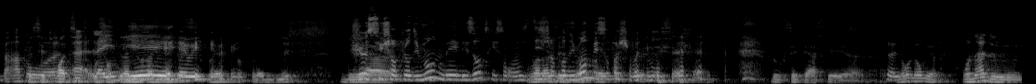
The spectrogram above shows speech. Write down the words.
par que ses trois titres la NBA. ouais, sur la NBA. Mais, Je suis champion du monde, mais les autres, ils, sont, ils se disent voilà, champion du monde, mais ils ouais. sont pas champions du monde. Donc c'était assez. euh, assez drôle. Non, mais on a de,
